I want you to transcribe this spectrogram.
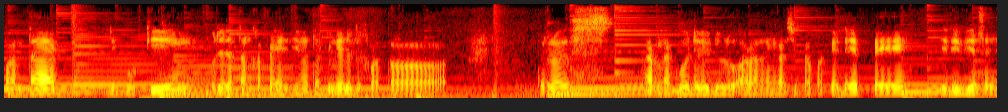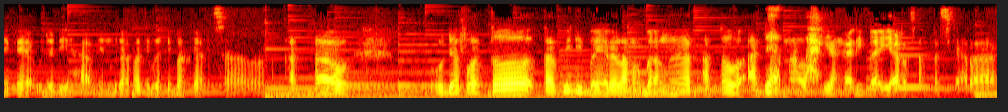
kontak di booking udah datang ke venue tapi nggak jadi foto. Terus karena gue dari dulu orang yang nggak suka pakai DP jadi biasanya kayak udah dihamin berapa tiba-tiba cancel. Atau udah foto tapi dibayarnya lama banget atau ada malah yang nggak dibayar sampai sekarang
